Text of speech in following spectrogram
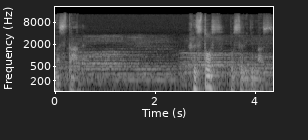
настане. Христос посереді нас.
